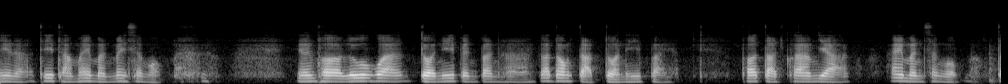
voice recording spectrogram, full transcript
นี่แหละ ที่ทำให้มันไม่สงบดังนั้นพอรู้ว่าตัวนี้เป็นปัญหาก็ต้องตัดตัวนี้ไป พอตัดความอยากให้มันสงบต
